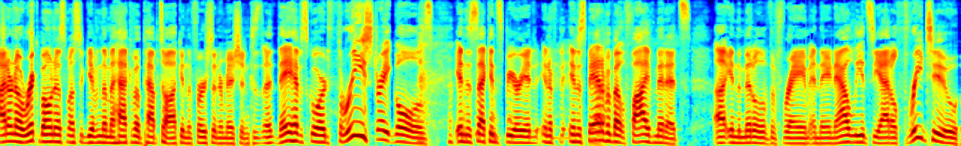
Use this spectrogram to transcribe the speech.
I don't know. Rick Bowness must have given them a heck of a pep talk in the first intermission because they have scored three straight goals in the second period in a in a span yeah. of about five minutes uh, in the middle of the frame, and they now lead Seattle 3 2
